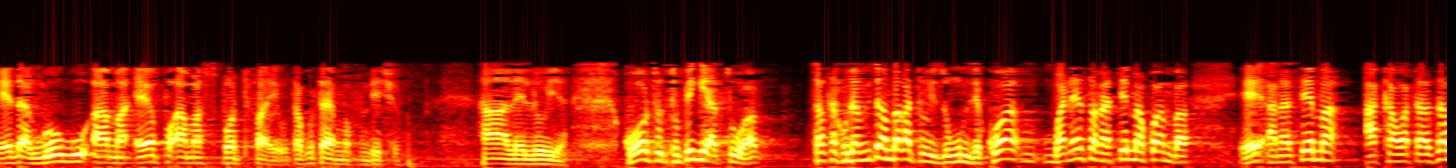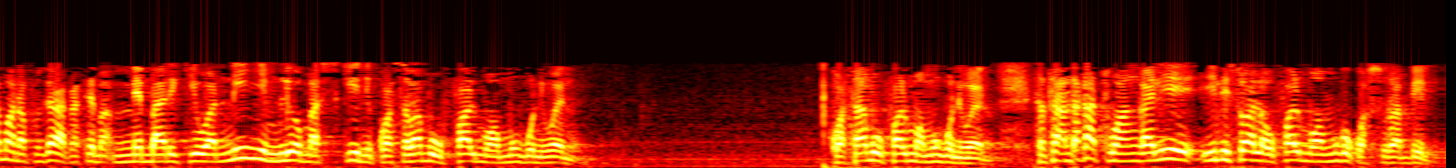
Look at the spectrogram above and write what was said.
Edha google ama apple ama spotify. Utakuta ya mafundisho. Haleluya kwa hiyo tupige hatua sasa kuna vitu ambavyo tuvizungumze kwa bwana yesu anasema kwamba eh, anasema akawatazama wanafunzi wake akasema mmebarikiwa ninyi mlio maskini kwa sababu ufalme wa mungu ni wenu. Kwa sababu ufalme wa mungu ni wenu. Sasa nataka tuangalie hili swala la ufalme wa mungu kwa sura mbili.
